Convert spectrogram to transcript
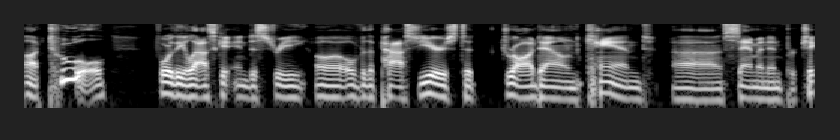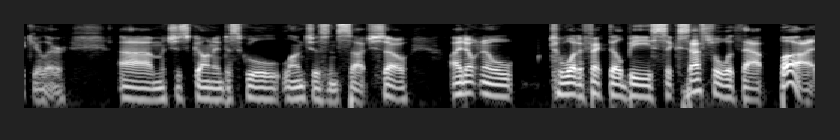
uh, tool for the Alaska industry uh, over the past years to draw down canned uh, salmon in particular, um, which has gone into school lunches and such. So I don't know to what effect they'll be successful with that. But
